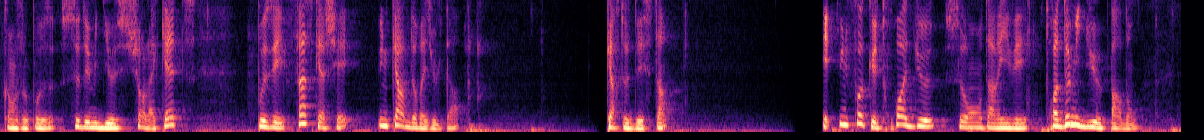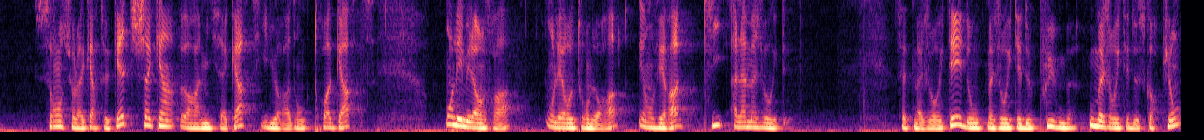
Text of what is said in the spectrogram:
quand je pose ce demi-dieu sur la quête, poser face cachée une carte de résultat, carte destin, et une fois que trois dieux seront arrivés, trois demi-dieux, pardon, seront sur la carte quête, chacun aura mis sa carte, il y aura donc trois cartes, on les mélangera, on les retournera, et on verra qui a la majorité. Cette majorité, donc majorité de plumes ou majorité de scorpions,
